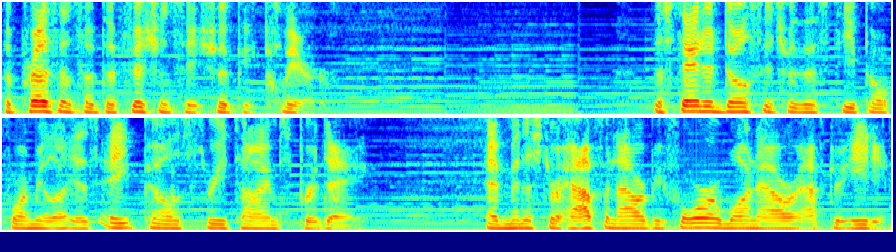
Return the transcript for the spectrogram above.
the presence of deficiency should be clear. The standard dosage for this T-pill formula is 8 pills 3 times per day. Administer half an hour before or 1 hour after eating.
